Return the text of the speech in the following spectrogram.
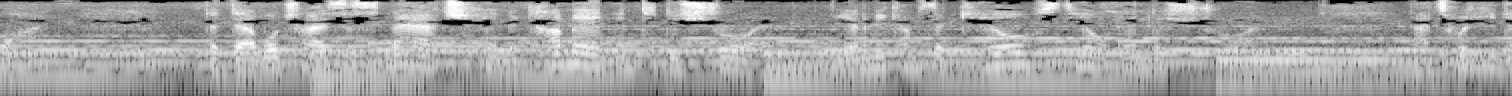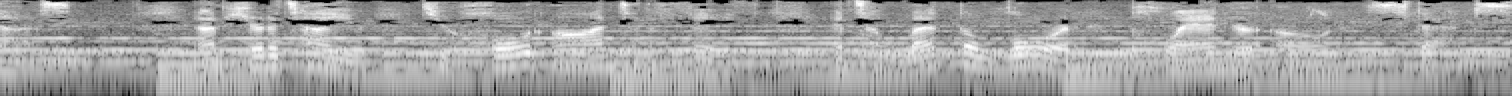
Why? The devil tries to snatch and to come in and to destroy. The enemy comes to kill, steal, and destroy. That's what he does. And I'm here to tell you to hold on to the faith and to let the Lord plan your own steps.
